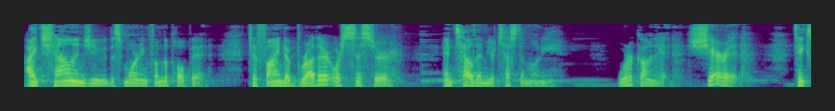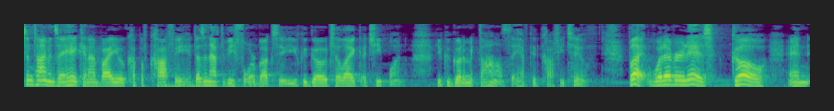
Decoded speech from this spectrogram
I challenge you this morning from the pulpit to find a brother or sister and tell them your testimony. Work on it, share it. Take some time and say, hey, can I buy you a cup of coffee? It doesn't have to be four bucks. You could go to like a cheap one. You could go to McDonald's. They have good coffee too. But whatever it is, go and,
